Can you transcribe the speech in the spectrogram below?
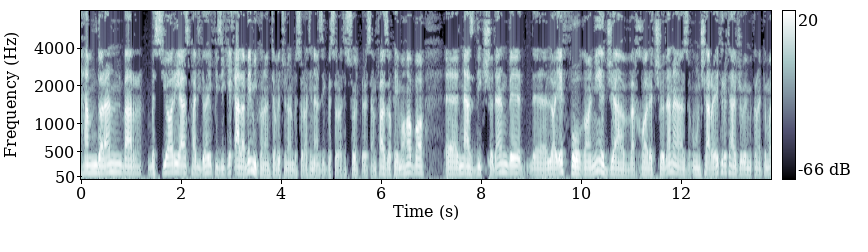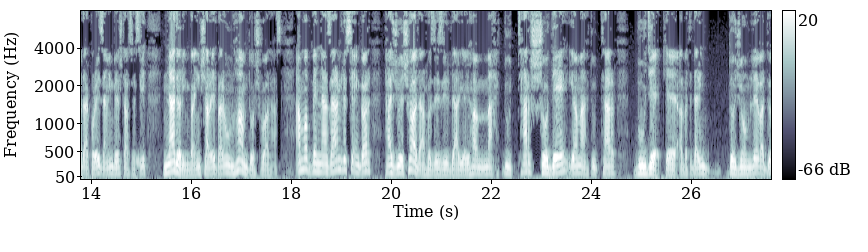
هم دارن بر بسیاری از پدیده‌های فیزیکی غلبه می‌کنن تا بتونن به سرعت نزدیک به سرعت صوت برسن. فضاپیماها با نزدیک شدن به لایه فوقانی جو و خارج شدن از اون شرایطی رو تجربه می‌کنن که ما در کره زمین بهش دسترسی نداریم و این شرایط برای اونها هم دشوار هست. اما به نظر می‌رسه انگار پژوهش‌ها در حوزه زیردریایی ها محدودتر شده یا محدودتر بوده که البته در این دو جمله و دو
